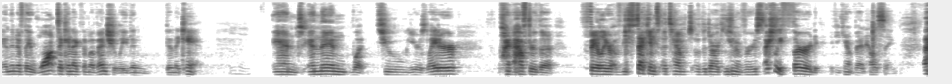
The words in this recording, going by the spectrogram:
and then if they want to connect them eventually, then then they can. And and then what? Two years later, after the failure of the second attempt of the Dark Universe, actually third if you count Van Helsing. Oh,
